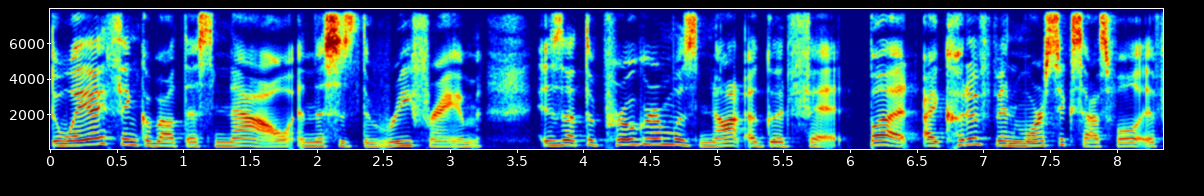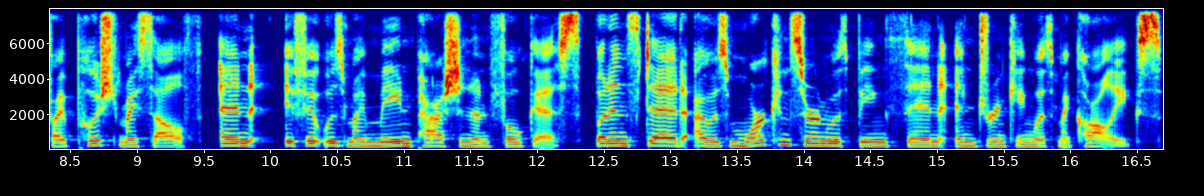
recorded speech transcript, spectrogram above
The way I think about this now, and this is the reframe, is that the program was not a good fit. But I could have been more successful if I pushed myself and if it was my main passion and focus. But instead, I was more concerned with being thin and drinking with my colleagues.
